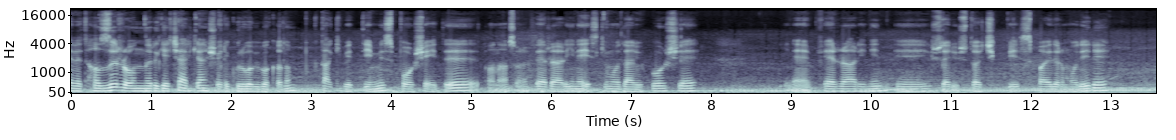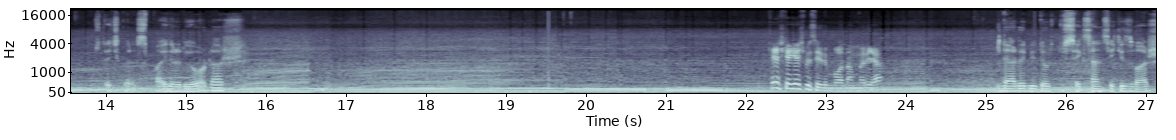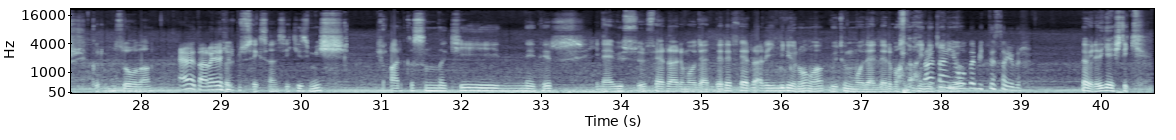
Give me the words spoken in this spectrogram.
Evet hazır onları geçerken şöyle gruba bir bakalım. Takip ettiğimiz Porsche'ydi. Ondan sonra Ferrari yine eski model bir Porsche. Yine Ferrari'nin e, güzel üstü açık bir Spider modeli. Üstü açıklara Spider diyorlar. Keşke geçmeseydim bu adamları ya. İleride bir 488 var. Şu kırmızı olan. Evet araya girdim. 488'miş. Şu arkasındaki nedir? Yine bir sürü Ferrari modelleri. Ferrari'yi biliyorum ama bütün modelleri bana aynı Zaten geliyor. yolda bitti sayılır. Öyle de geçtik.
